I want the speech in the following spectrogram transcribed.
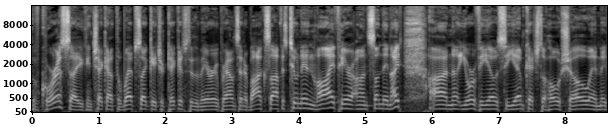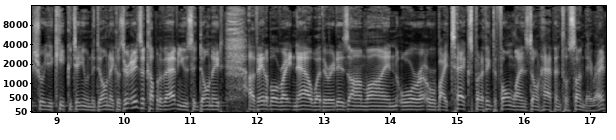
of course. Uh, you can check out the website, get your tickets through the Mary Brown Center box office. Tune in live here on Sunday night on your VOCM. Catch the whole show and make sure you keep continuing to donate because there is a couple of avenues to donate available right now, whether it is online or, or by text. But I think the phone lines don't happen until Sunday, right?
